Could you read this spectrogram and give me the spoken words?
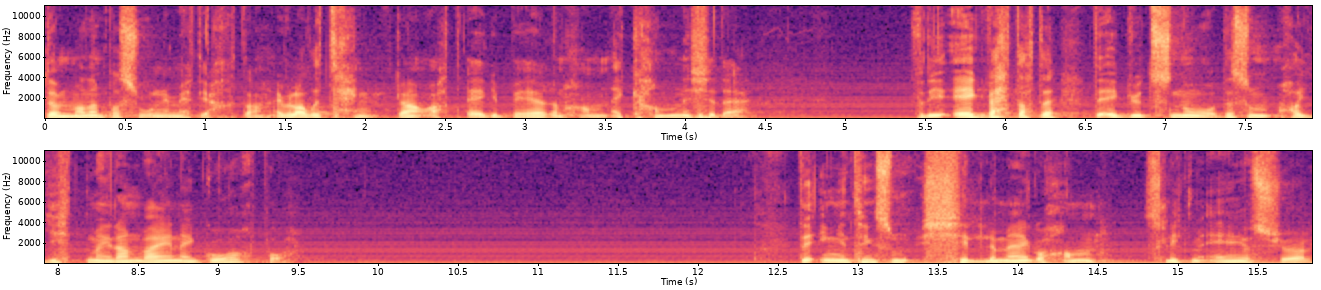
dømme den personen i mitt hjerte. Jeg vil aldri tenke at jeg er bedre enn han. Jeg kan ikke det. Fordi jeg vet at det, det, er Guds nåde som har gitt meg den veien jeg går på. Det er ingenting som skiller meg og han slik vi er i oss sjøl.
